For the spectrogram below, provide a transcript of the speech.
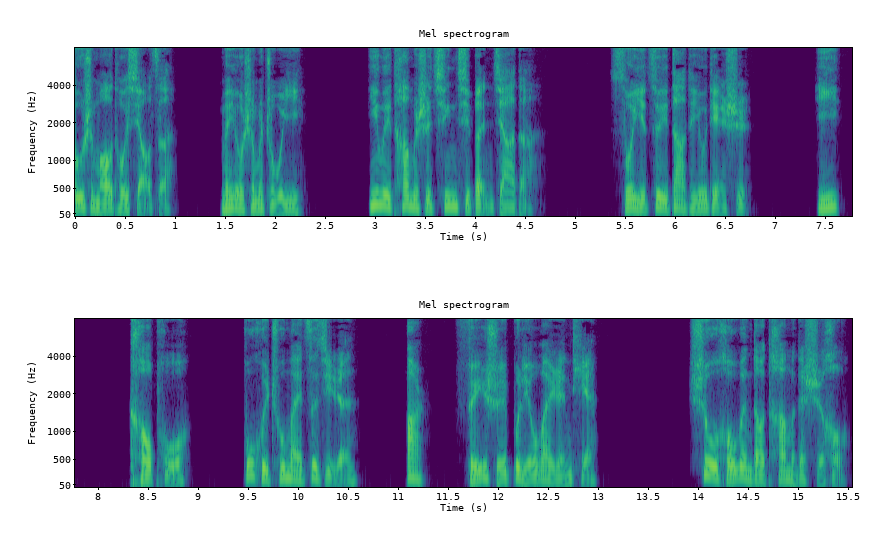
都是毛头小子，没有什么主意，因为他们是亲戚本家的，所以最大的优点是：一靠谱，不会出卖自己人；二肥水不流外人田。瘦猴问到他们的时候，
